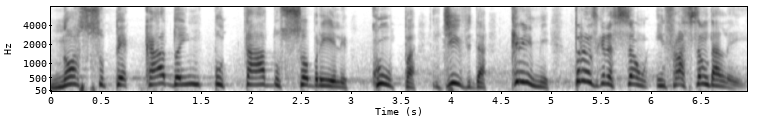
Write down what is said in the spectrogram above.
nosso pecado é imputado sobre ele, culpa, dívida, crime, transgressão, infração da lei.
